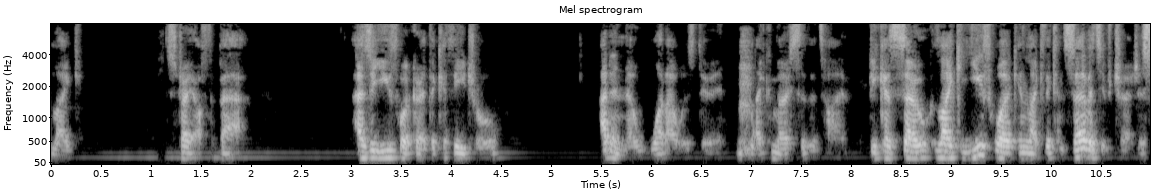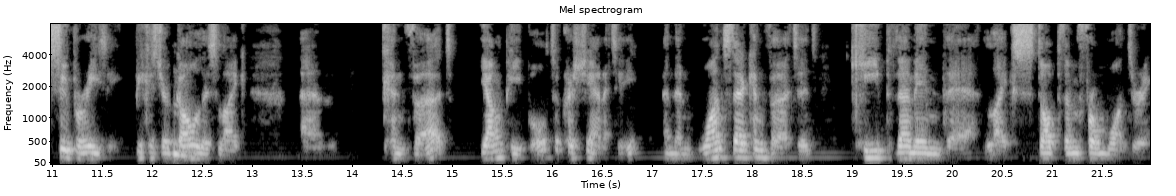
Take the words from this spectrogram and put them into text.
like, straight off the bat, as a youth worker at the cathedral, I didn't know what I was doing, like most of the time. Because so, like, youth work in like the conservative church is super easy because your mm. goal is like um, convert young people to Christianity, and then once they're converted, keep them in there, like stop them from wandering,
